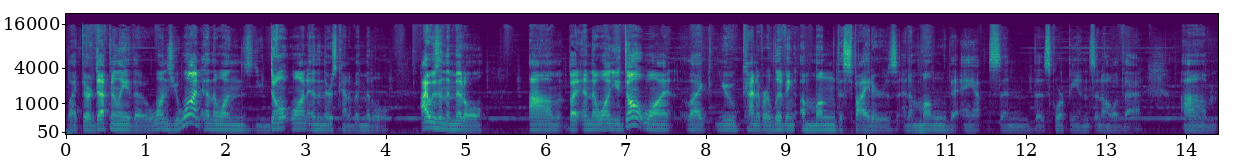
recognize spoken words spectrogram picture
Like there are definitely the ones you want and the ones you don't want, and then there's kind of a middle. I was in the middle, um, but in the one you don't want, like you kind of are living among the spiders and among the ants and the scorpions and all of that. Um,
